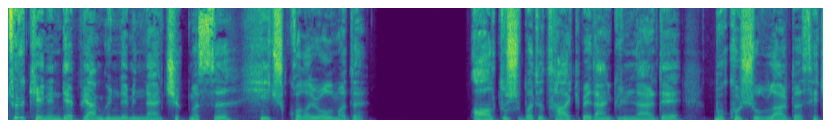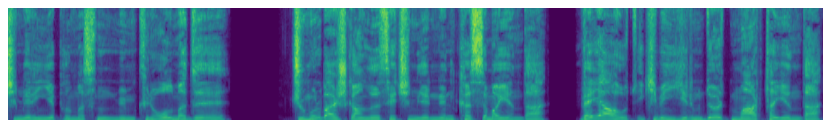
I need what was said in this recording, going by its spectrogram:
Türkiye'nin deprem gündeminden çıkması hiç kolay olmadı. 6 Şubat'ı takip eden günlerde bu koşullarda seçimlerin yapılmasının mümkün olmadığı, Cumhurbaşkanlığı seçimlerinin Kasım ayında veyahut 2024 Mart ayında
